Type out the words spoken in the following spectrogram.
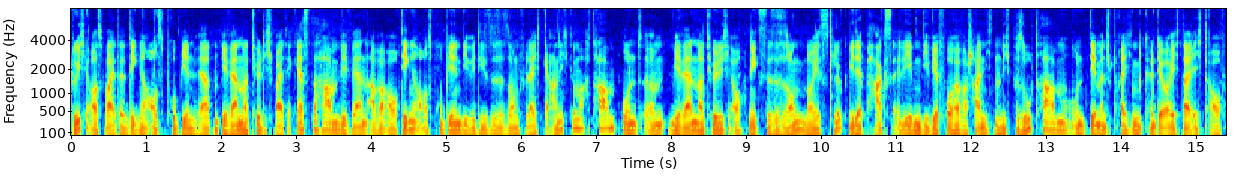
durchaus weiter Dinge ausprobieren werden. Wir werden natürlich weiter Gäste haben, wir werden aber auch Dinge ausprobieren, die wir diese Saison vielleicht gar nicht gemacht haben. Und ähm, wir werden natürlich auch nächste Saison neues Glück wieder Parks erleben die wir vorher wahrscheinlich noch nicht besucht haben und dementsprechend könnt ihr euch da echt auf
